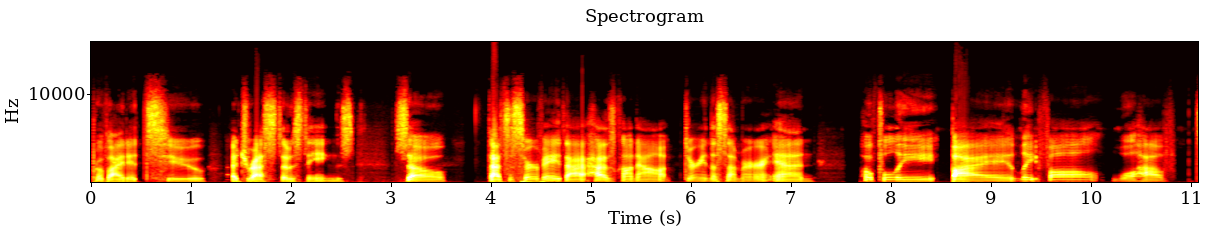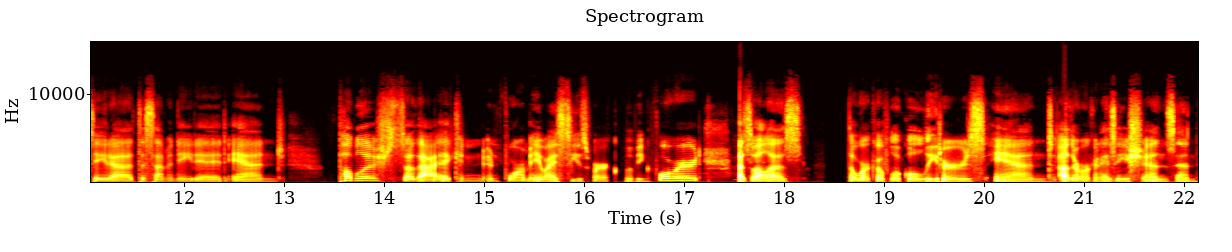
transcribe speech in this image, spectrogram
provided to address those things. So that's a survey that has gone out during the summer, and hopefully by late fall, we'll have data disseminated and published so that it can inform AYC's work moving forward, as well as the work of local leaders and other organizations. And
